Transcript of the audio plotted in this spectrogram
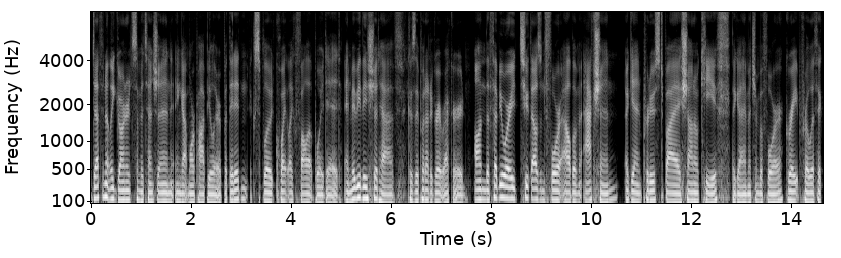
definitely garnered some attention and got more popular, but they didn't explode quite like Fall Out Boy did. And maybe they should have, because they put out a great record. On the February 2004 album Action, Again, produced by Sean O'Keefe, the guy I mentioned before. Great, prolific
